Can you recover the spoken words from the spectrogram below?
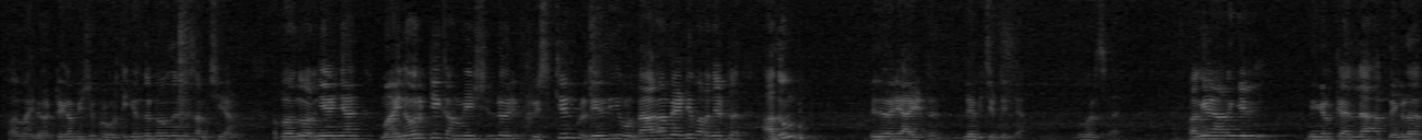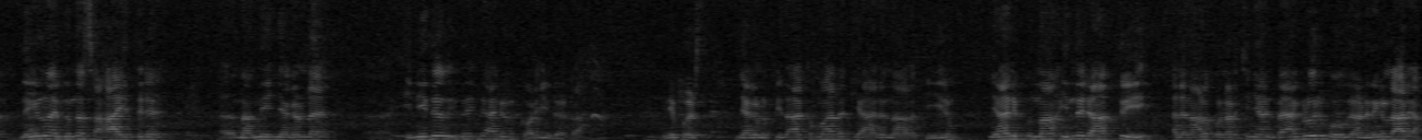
അപ്പോൾ മൈനോറിറ്റി കമ്മീഷൻ പ്രവർത്തിക്കുന്നുണ്ടോ എന്ന് തന്നെ സംശയമാണ്. അപ്പോൾ എന്ന് പറഞ്ഞു കഴിഞ്ഞാൽ മൈനോറിറ്റി കമ്മീഷനിൽ ഒരു ക്രിസ്ത്യൻ പ്രതിനിധി ഉണ്ടാകാൻ വേണ്ടി പറഞ്ഞിട്ട് അതും ഇതുവരെ ആയിട്ട് ലഭിച്ചിട്ടില്ല. മനസ്സിലായി? അപ്പം അങ്ങനെയാണെങ്കിൽ നിങ്ങൾക്ക് എല്ലാ നിങ്ങൾ നിങ്ങൾ നൽകുന്ന സഹായത്തിന് നന്ദി. ഞങ്ങളുടെ ഇനി ഇത് ഇതിന്റെ ആരും കുറയുണ്ട് കേട്ടോ. ഇനി ഞങ്ങളുടെ പിതാക്കന്മാരുടെ ധ്യാനം നാളെ തീരും. ഞാനിപ്പോൾ നാ ഇന്ന് രാത്രി അല്ല നാളെ പുലർച്ചെ ഞാൻ ബാംഗ്ലൂർ പോവുകയാണ്. നിങ്ങളുടെ അറിയാം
